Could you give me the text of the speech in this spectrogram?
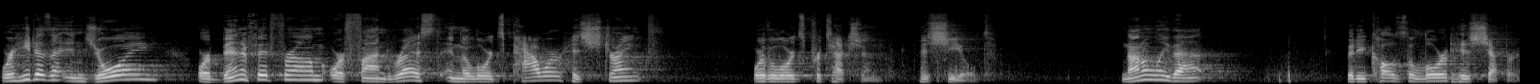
where he doesn't enjoy or benefit from or find rest in the Lord's power, his strength, or the Lord's protection, his shield. Not only that, but he calls the Lord his shepherd.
